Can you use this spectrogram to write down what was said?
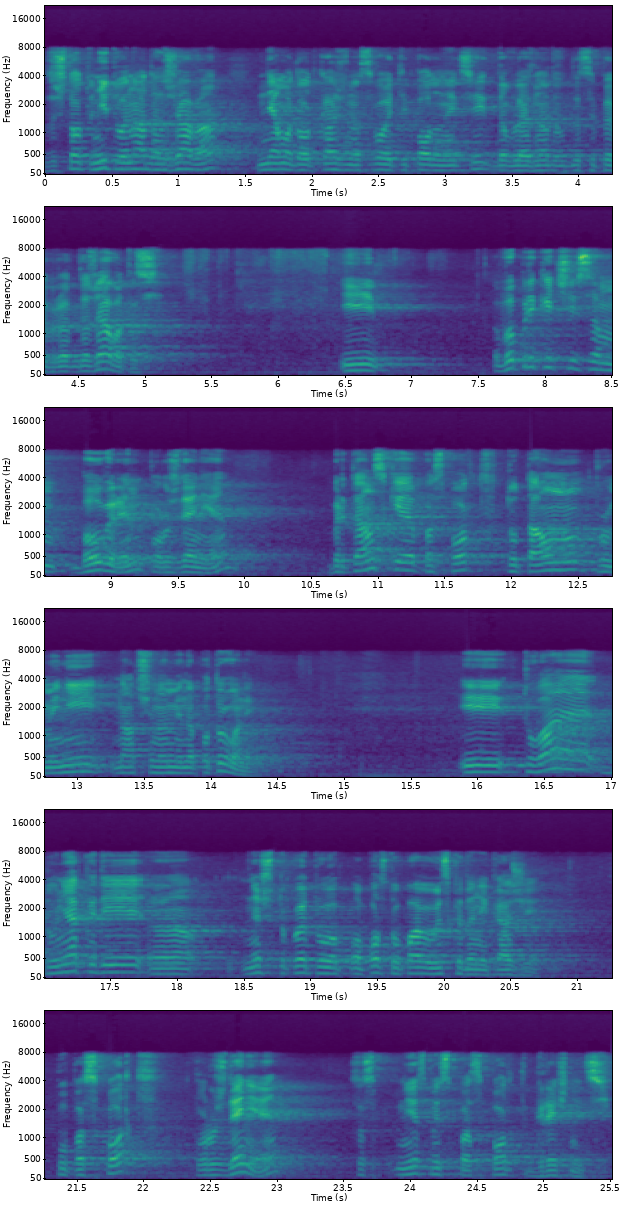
Защото нито една държава няма да откаже на своите поданици да влезнат да се преберат в държавата си. И въпреки, че съм българин по рождение, британския паспорт тотално промени начина ми на пътуване. И това е до някъде нещо, което апостол Павел иска да ни каже. По паспорт, по рождение, с, ние сме с паспорт грешници.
